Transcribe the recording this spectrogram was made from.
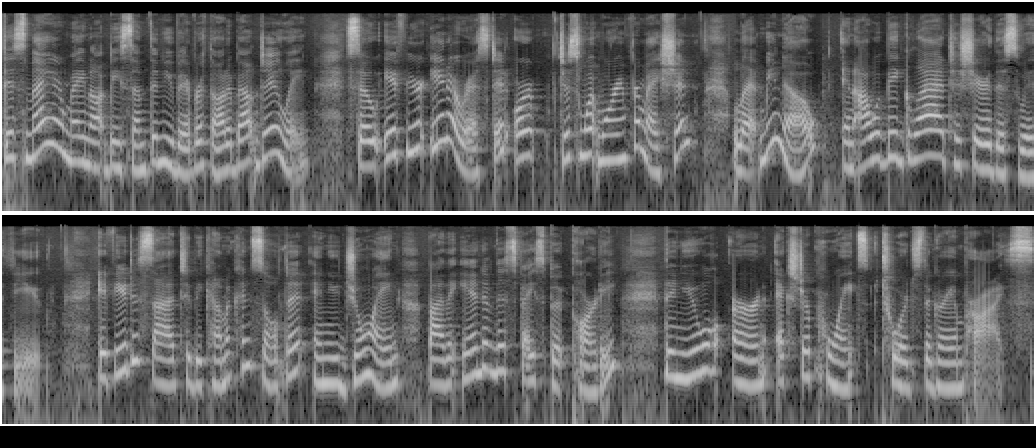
This may or may not be something you've ever thought about doing. So if you're interested or just want more information, let me know and I would be glad to share this with you. If you decide to become a consultant and you join by the end of this Facebook party, then you will earn extra points towards the grand prize.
